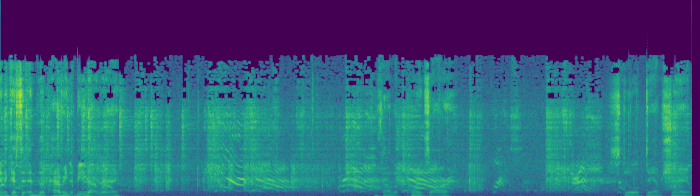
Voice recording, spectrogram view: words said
Mean, I guess it ended up having to be that way. That's how the points are. Still a damn shame.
